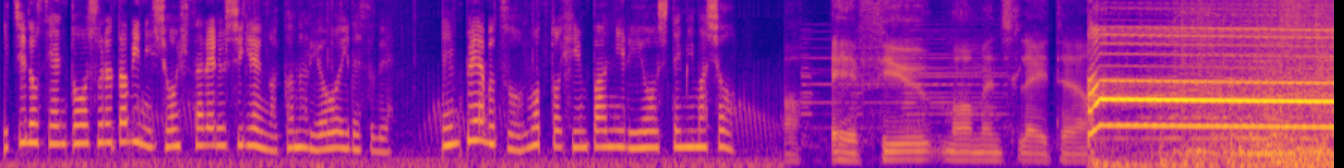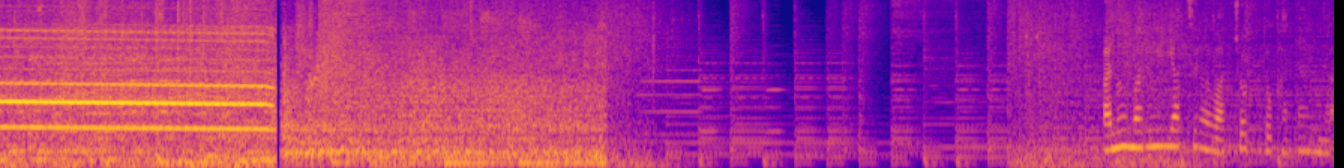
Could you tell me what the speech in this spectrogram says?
一度戦闘するたびに消費される資源がかなり多いですね。遠征物をもっと頻繁に利用してみましょう。A few moments later. あの丸い奴らはちょっと硬いな。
